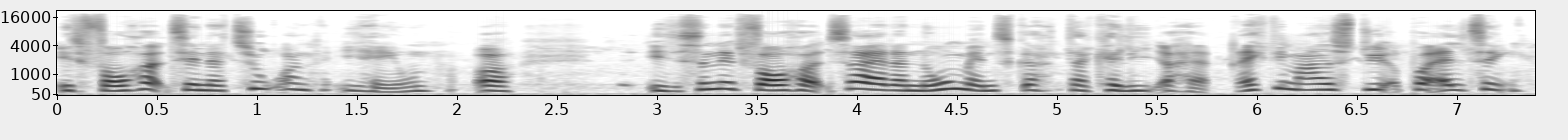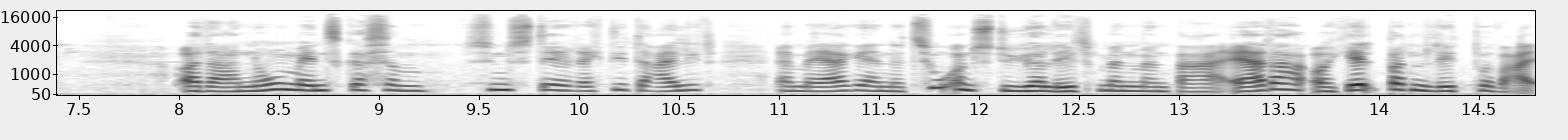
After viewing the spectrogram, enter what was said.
et forhold til naturen i haven. Og i sådan et forhold, så er der nogle mennesker, der kan lide at have rigtig meget styr på alting. Og der er nogle mennesker, som synes, det er rigtig dejligt at mærke, at naturen styrer lidt, men man bare er der og hjælper den lidt på vej.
